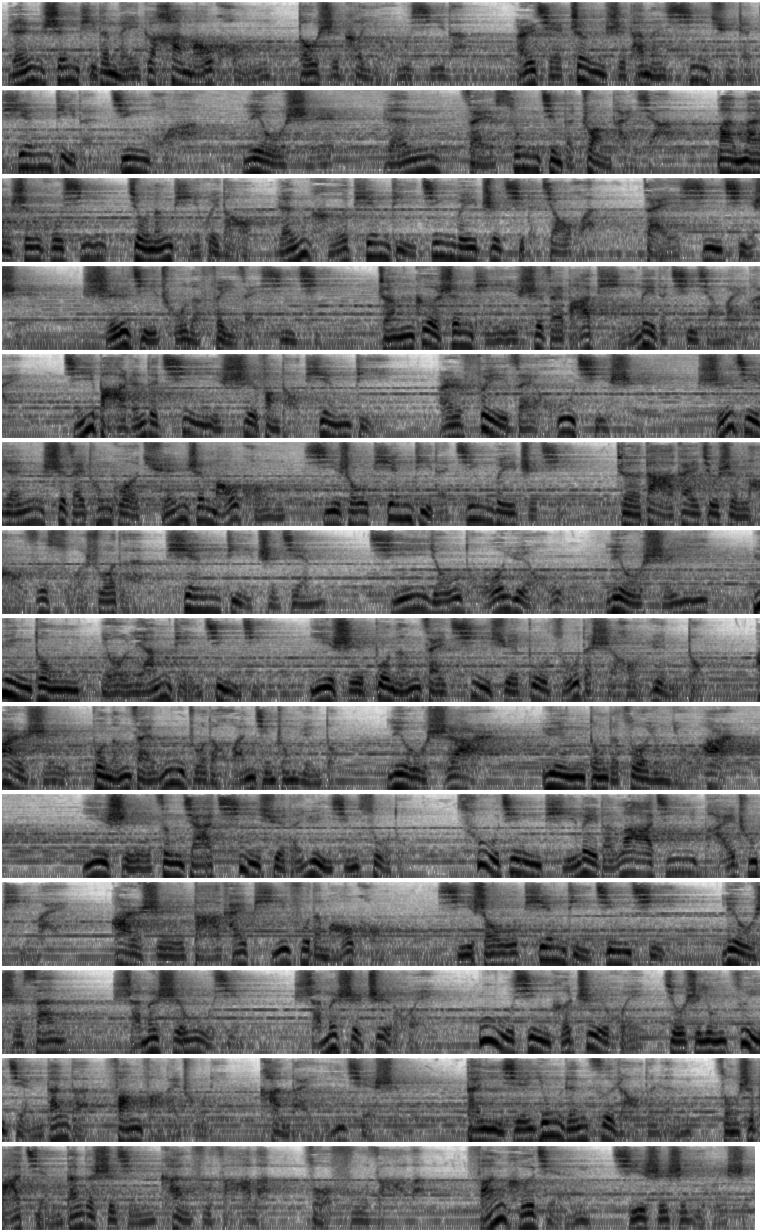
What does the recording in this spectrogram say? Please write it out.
人身体的每个汗毛孔。都是可以呼吸的，而且正是他们吸取着天地的精华。六十，人在松静的状态下，慢慢深呼吸，就能体会到人和天地精微之气的交换。在吸气时，实际除了肺在吸气，整个身体是在把体内的气向外排。即把人的气释放到天地，而肺在呼气时，实际人是在通过全身毛孔吸收天地的精微之气。这大概就是老子所说的“天地之间，其犹橐越乎？”六十一，运动有两点禁忌：一是不能在气血不足的时候运动；二是不能在污浊的环境中运动。六十二，运动的作用有二：一是增加气血的运行速度，促进体内的垃圾排出体外；二是打开皮肤的毛孔，吸收天地精气。六十三，什么是悟性？什么是智慧？悟性和智慧就是用最简单的方法来处理、看待一切事物。但一些庸人自扰的人，总是把简单的事情看复杂了，做复杂了。繁和简其实是一回事，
